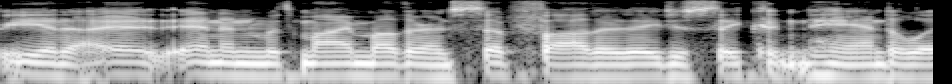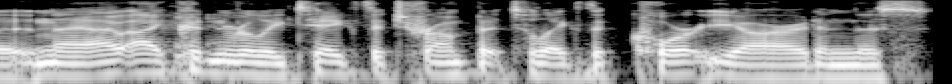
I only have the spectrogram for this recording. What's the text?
you know. And then with my mother and stepfather, they just they couldn't handle it, and I, I couldn't really take the trumpet to like the courtyard in this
